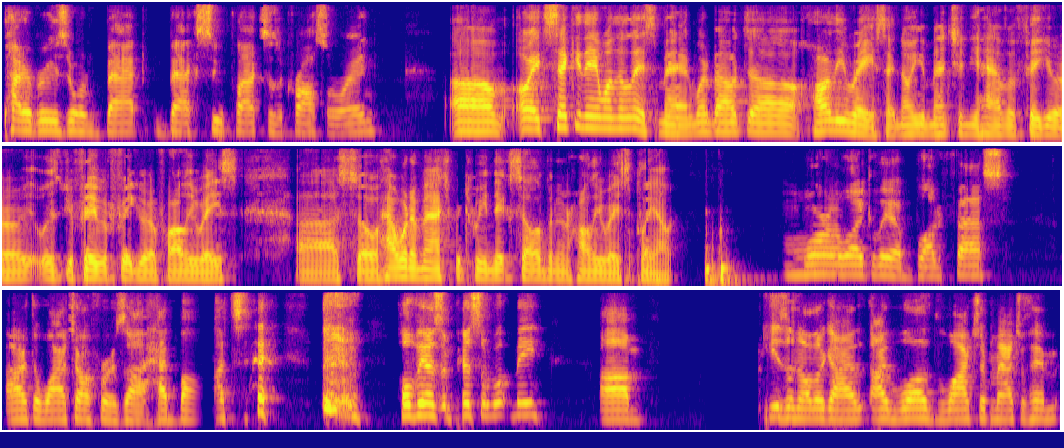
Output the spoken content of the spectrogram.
pedigrees doing back back suplexes across the ring. Um, all right. Second name on the list, man. What about uh, Harley Race? I know you mentioned you have a figure. Or it was your favorite figure of Harley Race. Uh, so how would a match between Nick Sullivan and Harley Race play out? More likely a bloodfest. I have to watch out for his uh, headbutts. Hopefully, he doesn't pistol whip me. Um, he's another guy. I loved watching a match with him,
